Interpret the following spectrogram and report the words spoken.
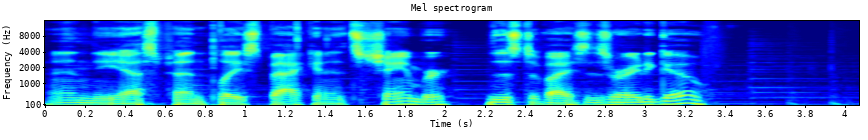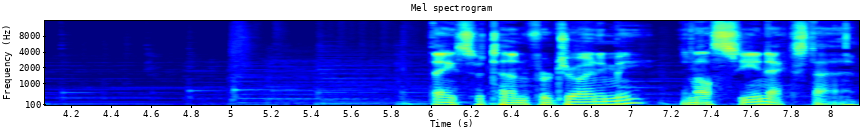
and the S Pen placed back in its chamber, this device is ready to go. Thanks a ton for joining me, and I'll see you next time.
